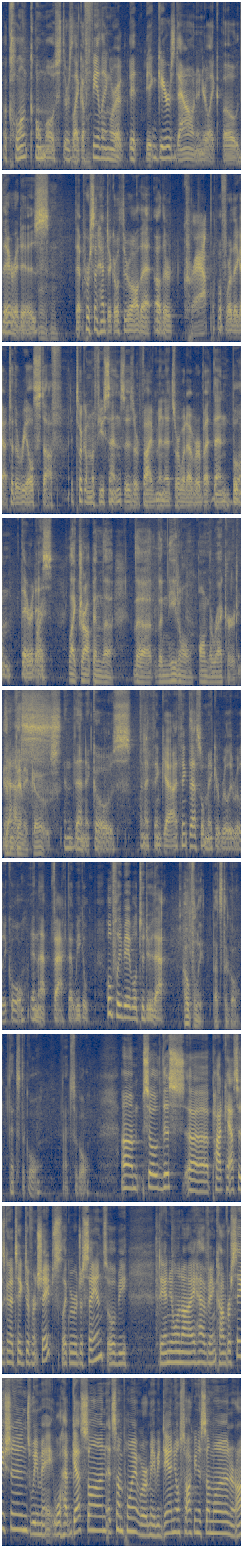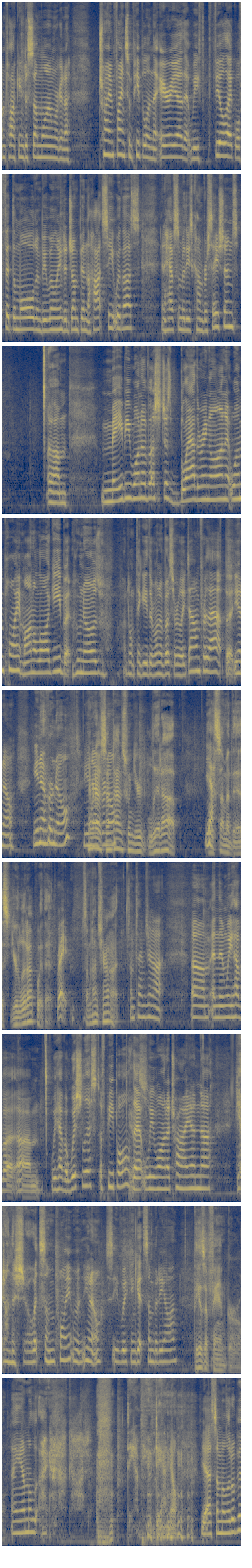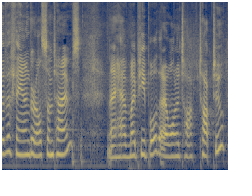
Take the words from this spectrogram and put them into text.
a clunk almost. There's like a feeling where it it, it gears down, and you're like, oh, there it is. Mm-hmm. That person had to go through all that other crap before they got to the real stuff. It took them a few sentences or five minutes or whatever, but then boom, there it is. Like dropping the the the needle on the record and then it goes. And then it goes. And I think, yeah, I think that's what make it really, really cool in that fact that we could hopefully be able to do that. Hopefully, that's the goal. That's the goal. That's the goal. Um, so this uh, podcast is going to take different shapes, like we were just saying. So it'll be Daniel and I having conversations. We may we'll have guests on at some point, where maybe Daniel's talking to someone or I'm talking to someone. We're gonna try and find some people in the area that we feel like will fit the mold and be willing to jump in the hot seat with us and have some of these conversations maybe one of us just blathering on at one point, monologue but who knows? I don't think either one of us are really down for that, but you know, you never know. You You never know, know. sometimes when you're lit up Yeah. with some of this, you're lit up with it. Right. Sometimes you're not. Sometimes you're not. Um, and then we have a um, we have a wish list of people Yes. that we want to try and uh, get on the show at some point. When you know, see if we can get somebody on. He is a fangirl. I am a. I, oh God, damn you, Daniel. yes, I'm a little bit of a fangirl sometimes, and I have my people that I want to talk talk to.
